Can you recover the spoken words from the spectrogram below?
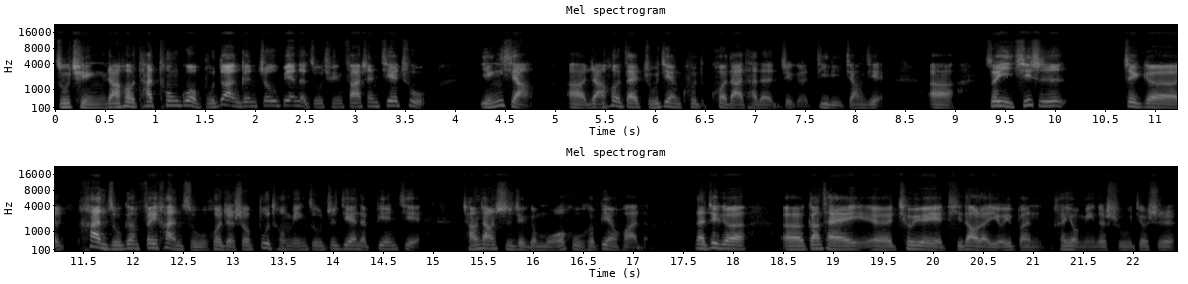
族群，然后它通过不断跟周边的族群发生接触、影响啊，然后再逐渐扩扩大它的这个地理疆界啊。所以，其实这个汉族跟非汉族，或者说不同民族之间的边界。常常是这个模糊和变化的。那这个呃，刚才呃秋月也提到了有一本很有名的书，就是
